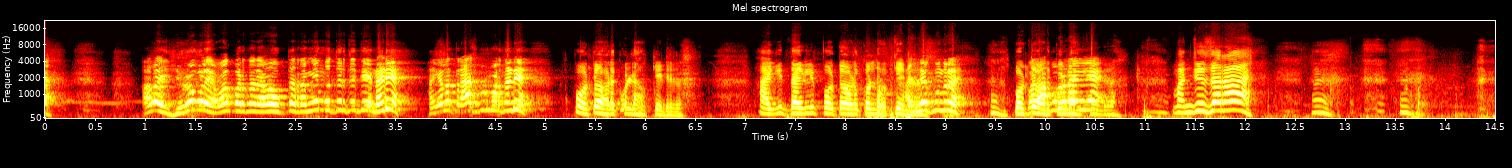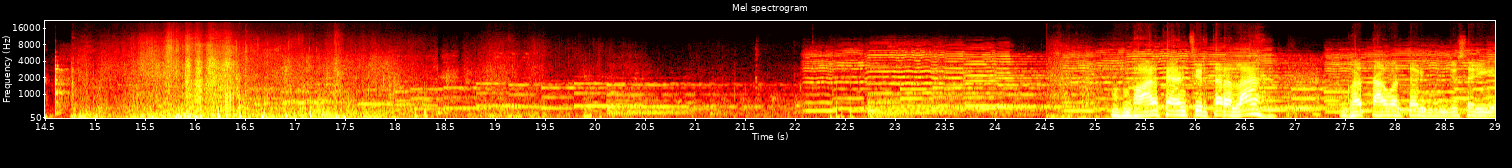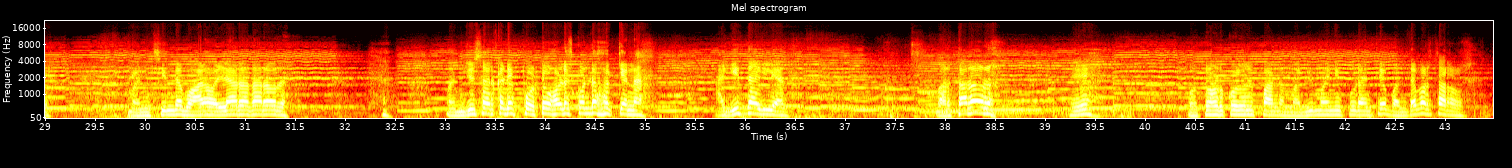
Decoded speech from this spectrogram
ಅಲ್ಲ ಹೀರೋಗಳು ಯಾವಾಗ ಬರ್ತಾರೆ ಯಾವಾಗ ಹೋಗ್ತಾರೆ ನಮಗೆ ಗೊತ್ತಿರ್ತೈತಿ? ನಡಿ. ಹಾಗೆಲ್ಲ ತ್ರಾಸ ಬಿಡ್ಬಾರ್ದು ನಡಿ. ಫೋಟೋ ಹೊಡ್ಕೊಂಡು ಹೋಗ್ಕೇನ್ರಿ. ಆಗಿದ್ದಾಗ್ಲಿ ಫೋಟೋ ಹೊಡ್ಕೊಂಡು ಹೋಗ್ಕೇನ್ರಿ ಅಲ್ಲೇ ಕುಂದ್ರೆ. ಫೋಟೋ ಹೊಡ್ಕೊಂಡು ನಾ. ಮಂಜು ಸರ. ಭಾಳ ಫ್ಯಾನ್ಸ್ ಇರ್ತಾರಲ್ಲ. ಗೊತ್ತಾಗಲ್ತವ್ರಿ ಮಂಜು ಸರಿಗೆ ಮನ್ಸಿಂದ ಭಾಳ ಒಳ್ಳೆಯವ್ರು ಅದಾರ ಅವ್ರು. ಮಂಜು ಸರ್ ಕಡೆ ಫೋಟೋ ಹೊಡೆಸ್ಕೊಂಡೆ ಹೊಕ್ಕೇನ ಆಗಿದ್ದಾಗಲಿ ಅದು. ಬರ್ತಾರವ್ರು ಏ ಫೋಟೋ ಹೊಡ್ಕೊಳ್ಳಲ್ಪ ನಮ್ಮ ಅಭಿಮಾನಿ ಕೂಡ ಅಂತೇಳಿ ಬಂದೇ ಬರ್ತಾರವ್ರು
